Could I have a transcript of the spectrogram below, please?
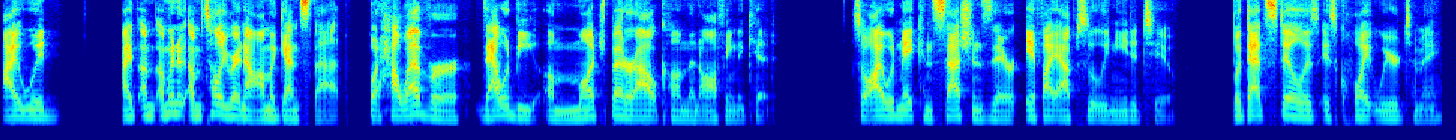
I would. I, I'm, I'm gonna. I'm telling you right now, I'm against that. But however, that would be a much better outcome than offing the kid. So I would make concessions there if I absolutely needed to. But that still is is quite weird to me.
